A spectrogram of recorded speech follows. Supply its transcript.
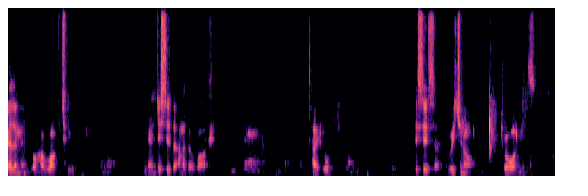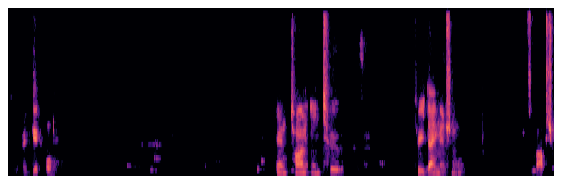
elements for her work too. And this is another work title. This is original drawings, very beautiful. And turn into three-dimensional sculpture.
